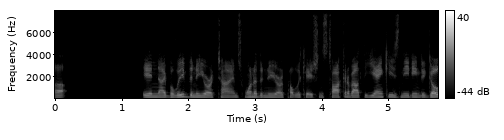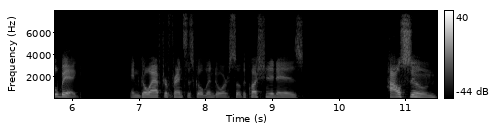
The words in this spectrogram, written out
uh, in, I believe, the New York Times, one of the New York publications, talking about the Yankees needing to go big and go after Francisco Lindor. So the question is, how soon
